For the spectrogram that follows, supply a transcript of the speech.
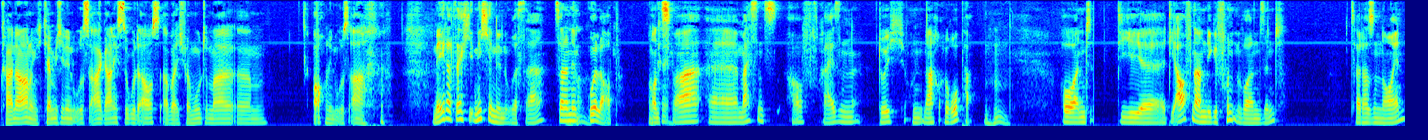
keine Ahnung. Ich kenne mich in den USA gar nicht so gut aus, aber ich vermute mal ähm, auch in den USA. Nee, tatsächlich nicht in den USA, sondern im Aha. Urlaub. Und Okay. zwar äh, meistens auf Reisen durch und nach Europa. Mhm. Und die, äh, die Aufnahmen, die gefunden worden sind, 2009,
